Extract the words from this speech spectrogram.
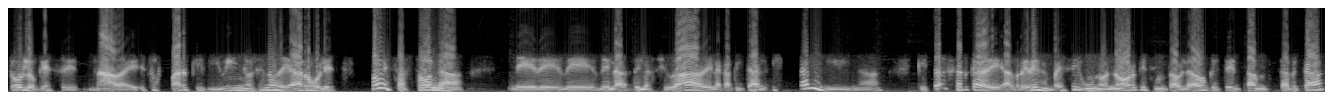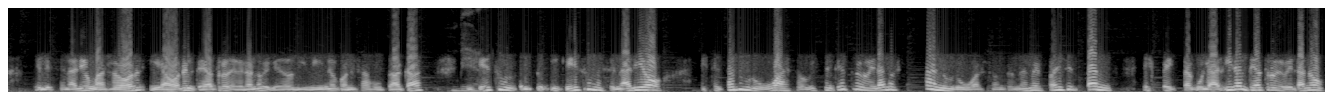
todo lo que es, eh, nada, esos parques divinos, llenos de árboles, toda esa zona de, de, de, la, de la ciudad, de la capital, es tan divina que estar cerca de, al revés, me parece un honor que sea un tablado que esté tan cerca del escenario mayor y ahora el teatro de verano que quedó divino con esas butacas y que es un y que es un escenario este, tan uruguayo, ¿viste? El teatro de verano es tan uruguayo, ¿entendés? Me parece tan espectacular. Ir al teatro de verano,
